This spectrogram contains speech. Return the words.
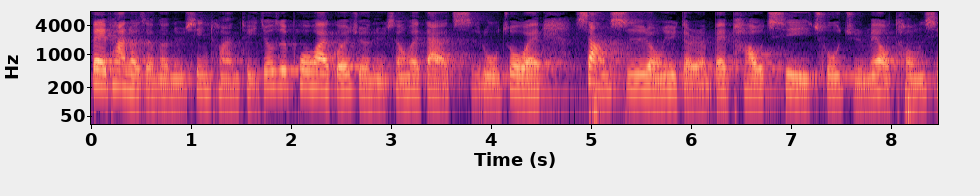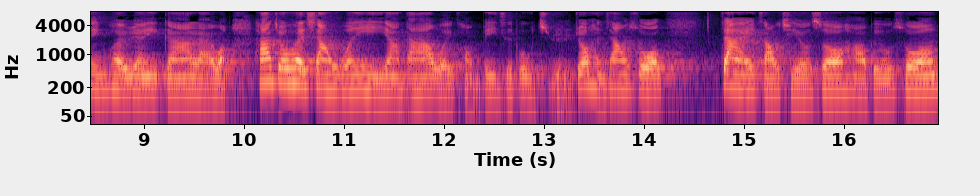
背叛了整个女性团体，就是破坏规矩的女生会带着耻辱，作为丧失荣誉的人被抛弃出局，没有同性会愿意跟他来往，他就会像瘟疫一样，大家唯恐避之不及，就很像说在早期的时候，好，比如说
